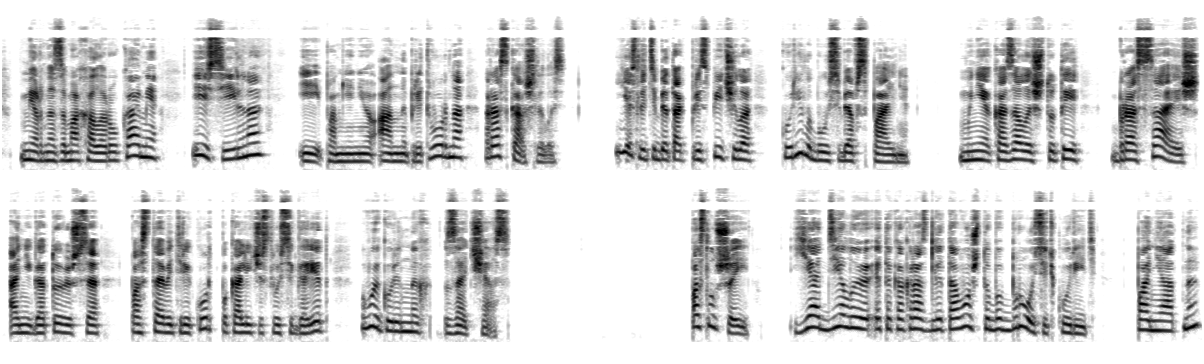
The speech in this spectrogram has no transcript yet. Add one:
— мирно замахала руками и сильно, и, по мнению Анны притворно, раскашлялась. Если тебе так приспичило, курила бы у себя в спальне. Мне казалось, что ты бросаешь, а не готовишься поставить рекорд по количеству сигарет, выкуренных за час. «Послушай, я делаю это как раз для того, чтобы бросить курить. Понятно?»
